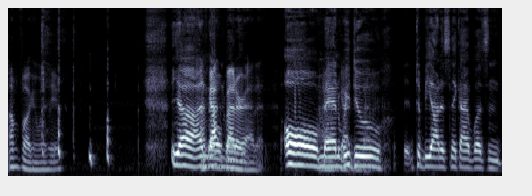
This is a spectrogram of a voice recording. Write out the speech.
I'm, fucking with you. Yeah, I I've know, gotten better at it. Oh man, we do. To be honest, Nick, I wasn't.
